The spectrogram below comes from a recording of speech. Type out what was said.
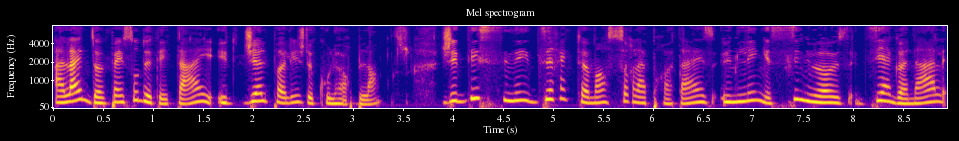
À l'aide d'un pinceau de détail et du gel polish de couleur blanche, j'ai dessiné directement sur la prothèse une ligne sinueuse diagonale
